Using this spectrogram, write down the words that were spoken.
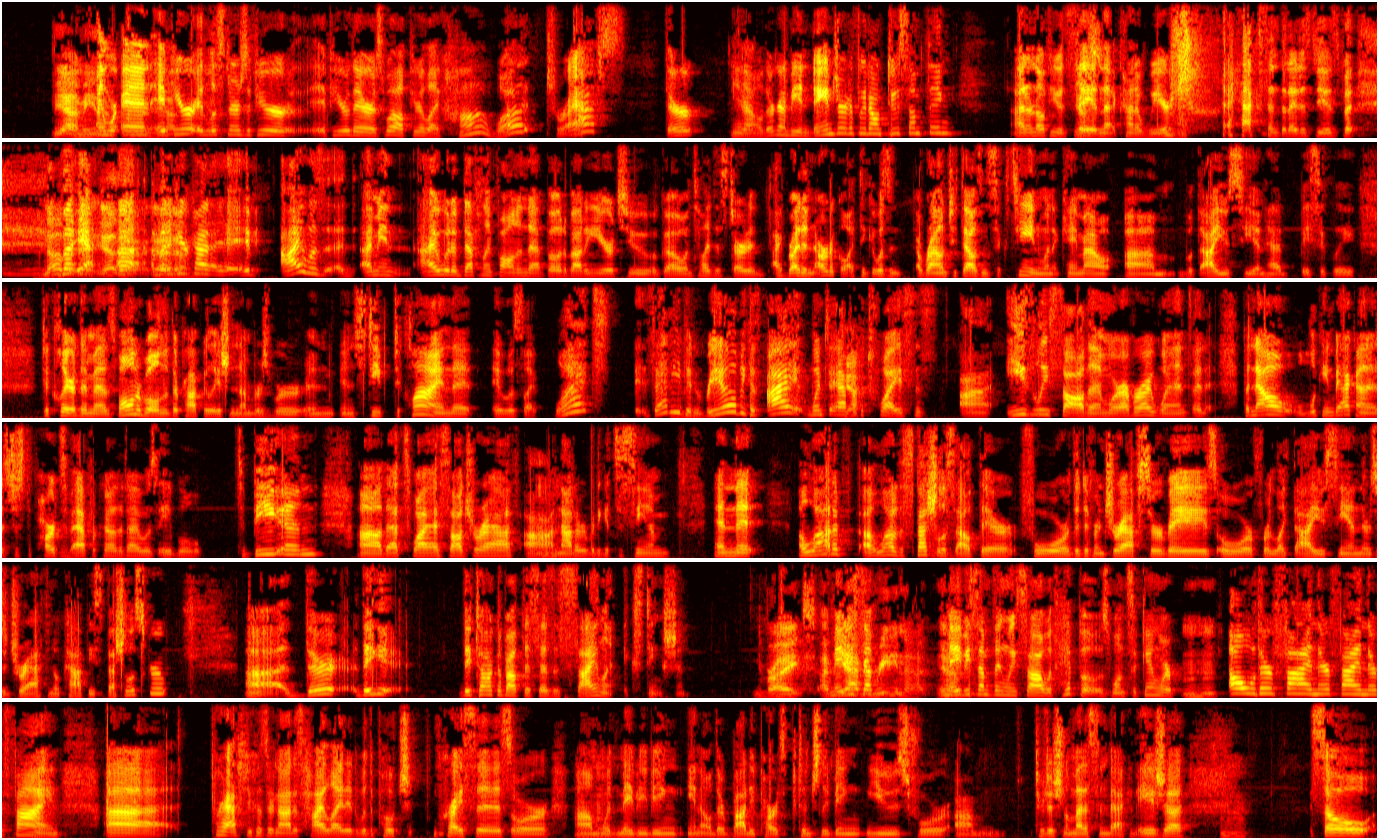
Yeah, I mean, and we're and if you're yeah. listeners, if you're if you're there as well, if you're like, huh, what giraffes? They're you Yeah. know they're going to be endangered if we don't do something. I don't know if you would say Yes. in that kind of weird accent that I just used, but No, but, but yeah, they- yeah, uh, they. Yeah, but if you're kind of, if I was, I mean, I would have definitely fallen in that boat about a year or two ago until I just started. I read an article. I think it was in, around 2016 when it came out um, with the IUCN had basically declared them as vulnerable and that their population numbers were in, in steep decline. That it was like, what is that even real? Because I went to Africa Mm-hmm. Yeah. twice and I easily saw them wherever I went. And, but now looking back on it, it's just the parts Mm-hmm. of Africa that I was able to be in. Uh, that's why I saw giraffe. Uh, Mhm. not everybody gets to see them. And that a lot of, a lot of the specialists out there for the different giraffe surveys or for like the IUCN, there's a giraffe and okapi specialist group. Uh, they're, they, they talk about this as a silent extinction. Right. I've, Maybe yeah, I've been reading that. Yeah. Maybe something we saw with hippos once again, where hmm oh, they're fine, they're fine, they're fine. Uh, perhaps because they're not as highlighted with the poach crisis or, um, Mhm. with maybe being, you know, their body parts potentially being used for, um, traditional medicine back in Asia. hmm So,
